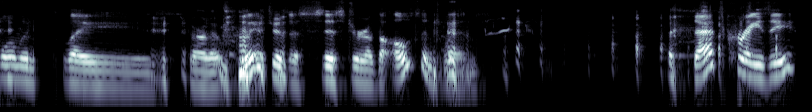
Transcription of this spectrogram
woman plays Scarlet Witch is a sister of the Olsen twins. That's crazy.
